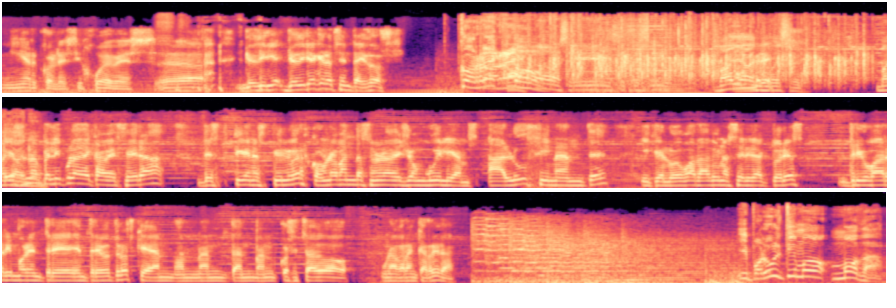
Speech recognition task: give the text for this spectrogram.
miércoles y jueves. Eh, yo, diría, yo diría que el 82. ¡Correcto! Correcto, sí, sí, sí, sí. Vaya Hombre. año ese. Vaya es una película de cabecera de Steven Spielberg con una banda sonora de John Williams alucinante y que luego ha dado una serie de actores, Drew Barrymore entre, entre otros, que han, han- han- han- han cosechado una gran carrera. Y por último, moda.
